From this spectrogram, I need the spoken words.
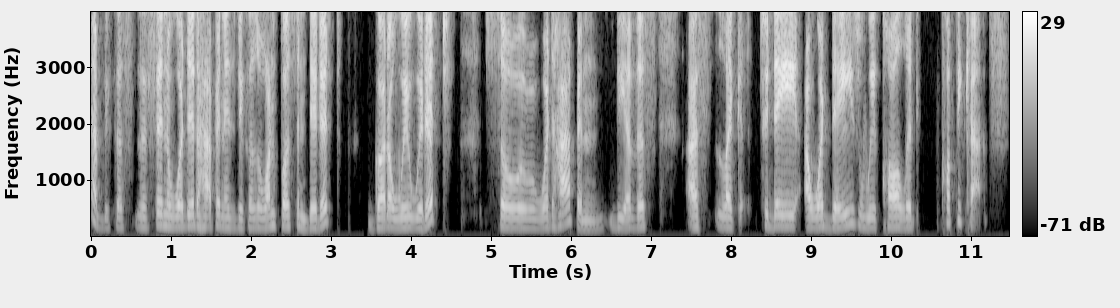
Yeah, because the thing what did happen is because one person did it, got away with it. So what happened? The others, as like today, our days, we call it copycats.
